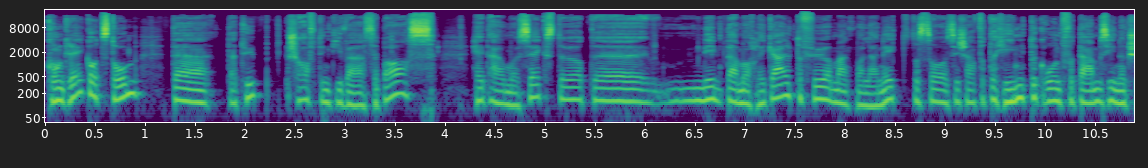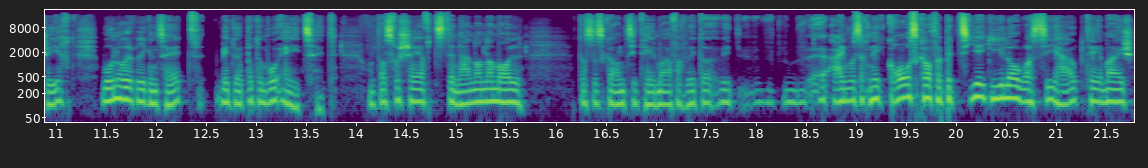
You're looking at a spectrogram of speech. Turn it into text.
Konkret geht es darum, der, der Typ schafft in diversen Bars, hat auch mal Sex dort, äh, nimmt auch mal ein bisschen Geld dafür, manchmal auch nicht oder so. Es ist einfach der Hintergrund von dem seiner Geschichte, wo er übrigens hat, mit jemandem, der AIDS hat. Und das verschärft es dann auch noch einmal dass das ganze Thema einfach wieder, ein, der sich nicht gross auf eine Beziehung einlässt, was sein Hauptthema ist,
